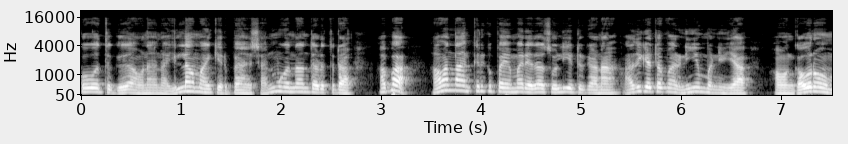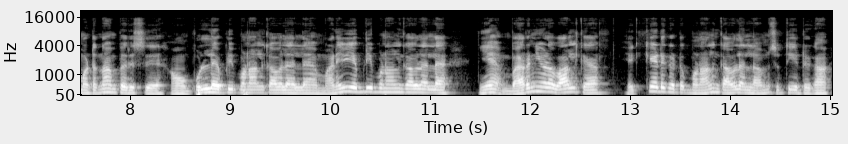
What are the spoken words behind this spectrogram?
கோவத்துக்கு அவனை நான் இல்லாமல் ஆக்கியிருப்பேன். சண்முகம் தான் தடுத்துட்டா. அப்பா அவன் தான் கிறுக்கு பையன் மாதிரி ஏதாவது சொல்லிட்டு இருக்கானா? அதுக்கேற்ற மாதிரி நீயும் பண்ணுவியா? அவன் கௌரவம் மட்டும்தான் பெருசு. அவன் புள்ள எப்படி போனாலும் கவலை இல்லை. மனைவி எப்படி போனாலும் கவலை இல்லை. ஏன் பரணியோட வாழ்க்கை எக்கேடு கட்டு போனாலும் கவலை இல்லாமல் சுற்றிட்டு இருக்கான்.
